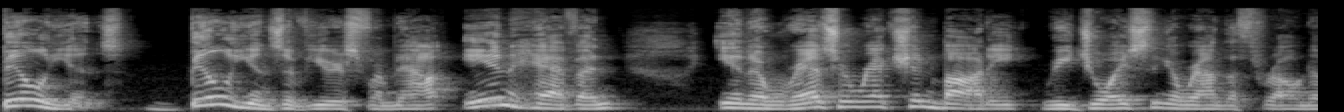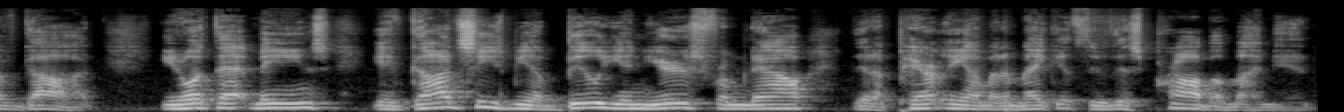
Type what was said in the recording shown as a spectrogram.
billions, billions of years from now in heaven in a resurrection body rejoicing around the throne of God. You know what that means? If God sees me a billion years from now, then apparently I'm going to make it through this problem I'm in.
